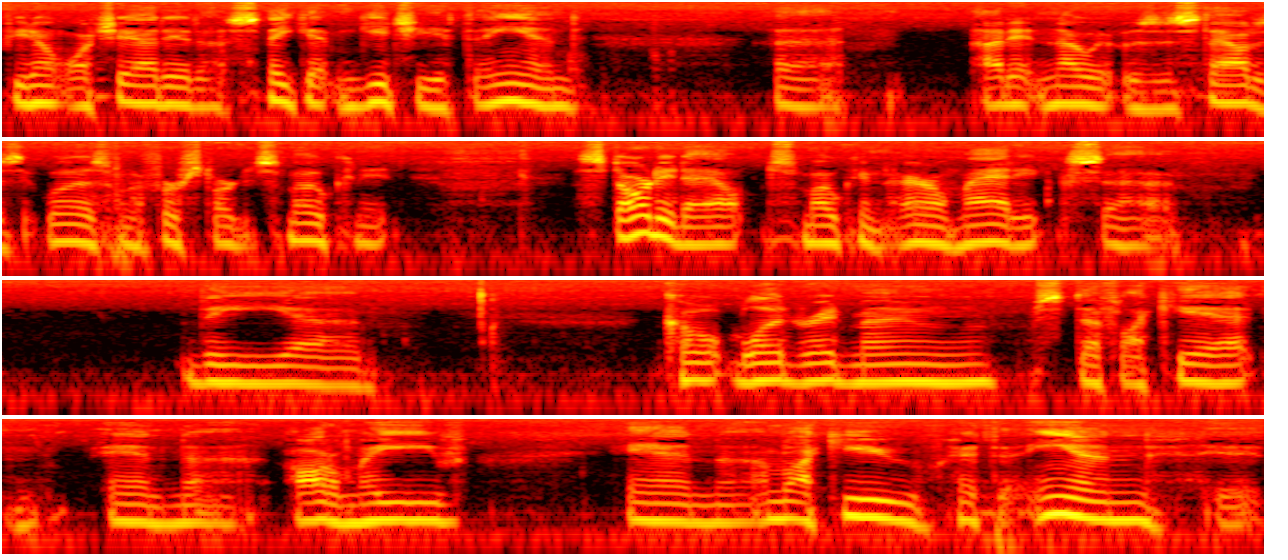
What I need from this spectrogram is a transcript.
If you don't watch out, it'll sneak up and get you at the end. Uh, I didn't know it was as stout as it was when I first started smoking it. Started out smoking aromatics, uh, the uh, Cult Blood Red Moon, stuff like that, and, and uh, Autumn Eve. And uh, I'm like you, at the end, it,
